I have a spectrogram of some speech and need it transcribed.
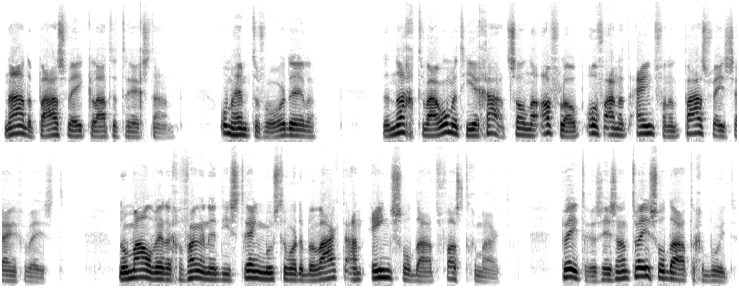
na de paasweek laten terechtstaan, om hem te veroordelen. De nacht waarom het hier gaat, zal na afloop of aan het eind van het paasfeest zijn geweest. Normaal werden gevangenen die streng moesten worden bewaakt aan één soldaat vastgemaakt. Petrus is aan twee soldaten geboeid.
